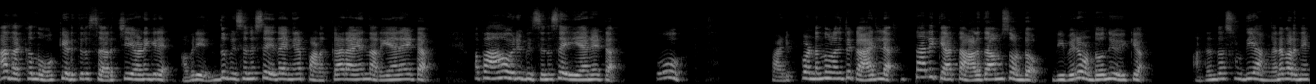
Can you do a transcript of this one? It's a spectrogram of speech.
അതൊക്കെ നോക്കിയെടുത്തിട്ട് സെർച്ച് ചെയ്യുകയാണെങ്കിൽ അവർ എന്ത് ബിസിനസ് ചെയ്താൽ എങ്ങനെ പണക്കാരായെന്ന് അറിയാനായിട്ടാ. അപ്പം ആ ഒരു ബിസിനസ് ചെയ്യാനായിട്ടാ. ഓ പഠിപ്പുണ്ടെന്ന് പറഞ്ഞിട്ട് കാര്യമില്ല. തലയ്ക്ക് ആ താളതാമസം ഉണ്ടോ വിവരം ഉണ്ടോ എന്ന് ചോദിക്കാം അതെന്താ ശ്രുതി അങ്ങനെ പറഞ്ഞേ?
